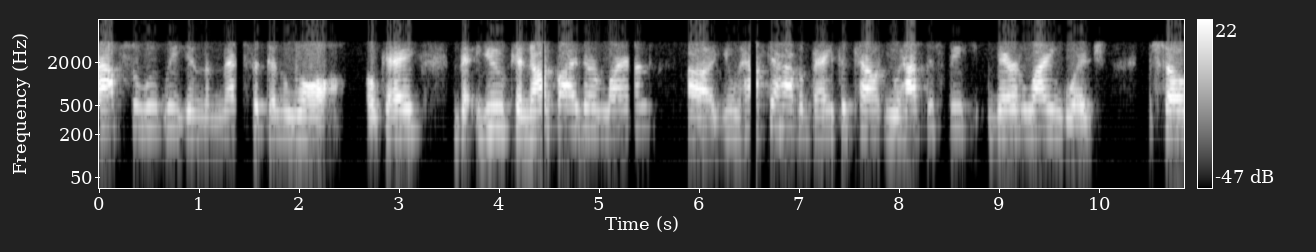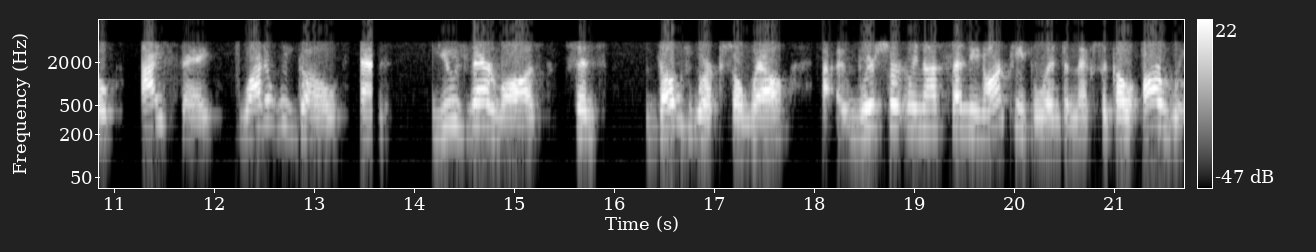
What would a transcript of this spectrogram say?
absolutely in the Mexican law, okay, that you cannot buy their land. Uh, you have to have a bank account. You have to speak their language. So I say, why don't we go and use their laws since those work so well? Uh, we're certainly not sending our people into Mexico, are we?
